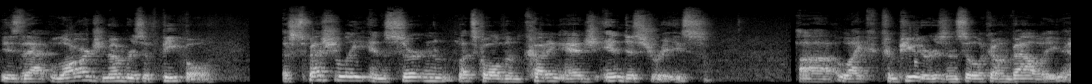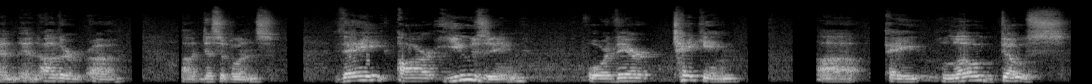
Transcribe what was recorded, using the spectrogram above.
is that large numbers of people, especially in certain, let's call them cutting edge industries, uh, like computers in Silicon Valley and, and other uh, uh disciplines, they are using or they're taking uh, a low dose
